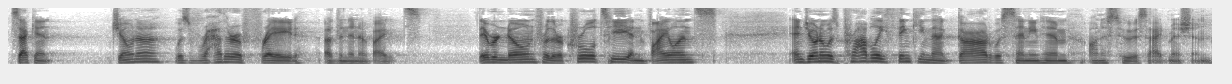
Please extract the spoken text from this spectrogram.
Second, Jonah was rather afraid of the Ninevites. They were known for their cruelty and violence, and Jonah was probably thinking that God was sending him on a suicide mission.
